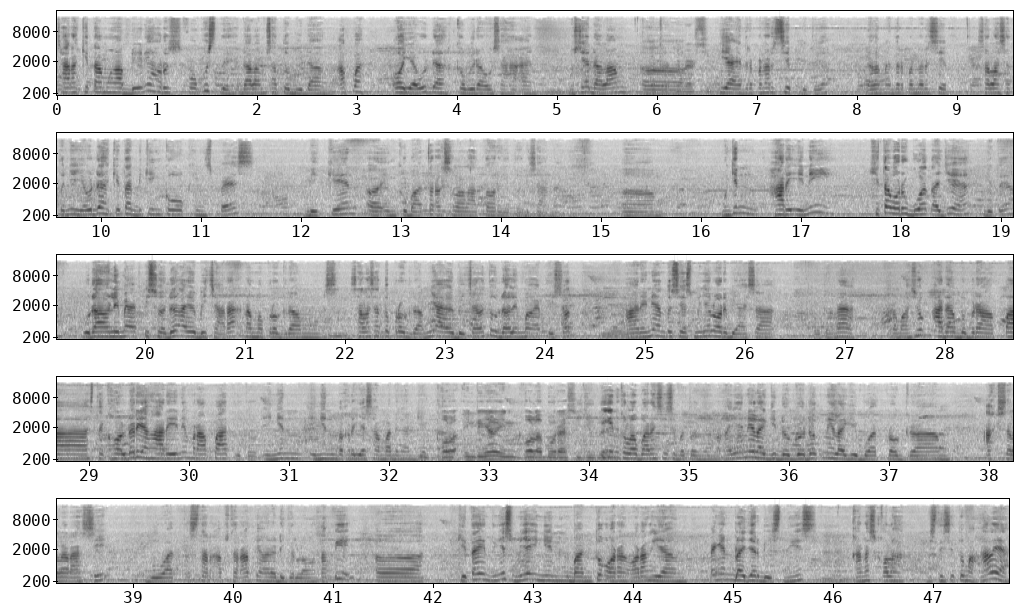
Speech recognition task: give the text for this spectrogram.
cara kita mengabdi ini harus fokus deh dalam satu bidang. Apa? Oh ya udah kewirausahaan. Maksudnya dalam eh, Entrepreneurship. ya entrepreneurship gitu ya dalam entrepreneurship. Salah satunya ya udah kita bikin co-working space bikin eh, inkubator akselerator gitu di sana. Em, mungkin hari ini kita baru buat aja ya gitu ya. Udah lima episode ayo bicara nama program. Salah satu programnya ayo bicara tuh udah lima episode. Iya. hari ini antusiasmenya luar biasa gitu. Nah termasuk ada beberapa stakeholder yang hari ini merapat gitu. Ingin ingin bekerja sama dengan kita. Kol- intinya in kolaborasi juga. ingin kolaborasi sebetulnya. Makanya ini lagi dogodok nih lagi buat program akselerasi buat startup startup yang ada di Gerlong tapi eh, kita intinya sebenarnya ingin membantu orang-orang yang pengen belajar bisnis karena sekolah bisnis itu mahal ya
